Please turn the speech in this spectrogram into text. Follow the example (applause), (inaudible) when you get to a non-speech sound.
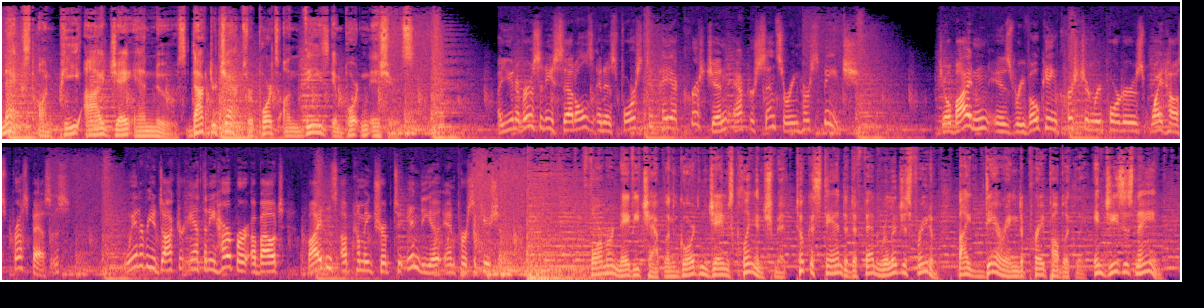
Next on PIJN News, Dr. Chaps reports on these important issues. A university settles and is forced to pay a Christian after censoring her speech. Joe Biden is revoking Christian reporters' White House press passes. We interviewed Dr. Anthony Harper about Biden's upcoming trip to India and persecution. Former Navy chaplain Gordon James Klingenschmitt took a stand to defend religious freedom by daring to pray publicly in Jesus' name.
